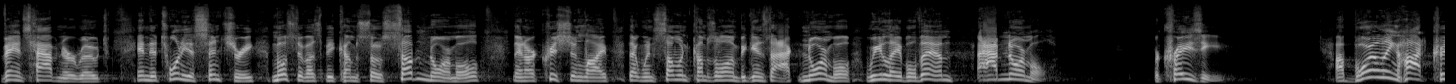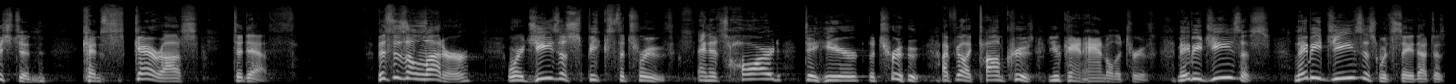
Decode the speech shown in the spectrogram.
Vance Havner wrote In the 20th century, most of us become so subnormal in our Christian life that when someone comes along and begins to act normal, we label them abnormal or crazy. A boiling hot Christian can scare us to death. This is a letter where Jesus speaks the truth, and it's hard to hear the truth. I feel like Tom Cruise, you can't handle the truth. Maybe Jesus, maybe Jesus would say that to us.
